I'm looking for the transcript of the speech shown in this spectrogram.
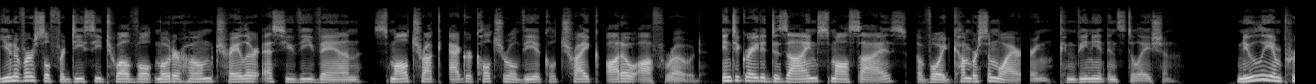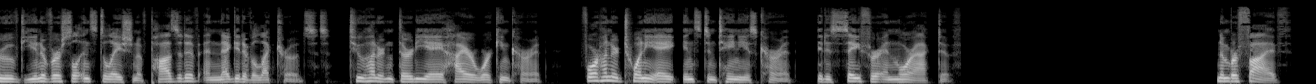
Universal for DC 12 volt motorhome, trailer, SUV van, small truck, agricultural vehicle, trike, auto off road. Integrated design, small size, avoid cumbersome wiring, convenient installation. Newly improved universal installation of positive and negative electrodes, 230A higher working current, 420A instantaneous current. It is safer and more active. Number 5.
